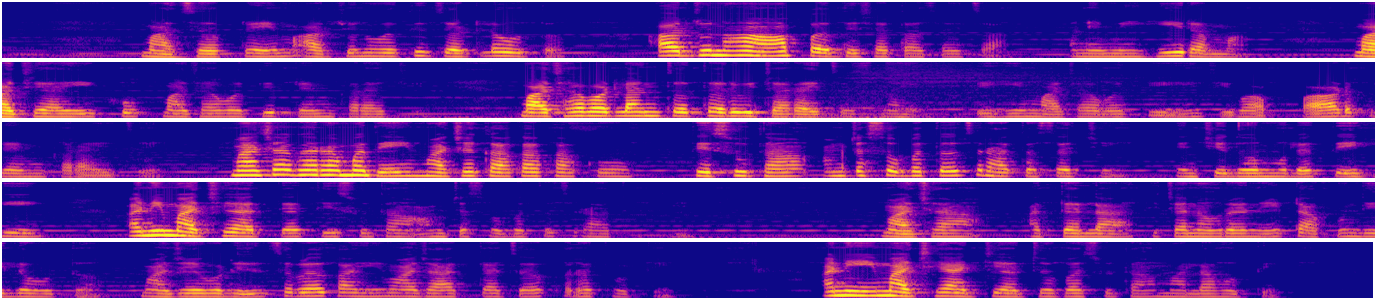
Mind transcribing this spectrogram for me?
माझं प्रेम अर्जुनवरती जडलं होतं. अर्जुन हा परदेशात असायचा आणि मी ही रमा. माझी आई खूप माझ्यावरती प्रेम करायची. माझ्या वडिलांचं तर विचारायचंच नाही. तेही माझ्यावरती जीवापाड प्रेम करायचे. माझ्या घरामध्ये माझे काका काकू ते सुद्धा आमच्यासोबतच राहत असायचे. त्यांची दोन मुलं तेही आणि माझी आत्या ती सुद्धा आमच्यासोबतच राहत होती. माझ्या आत्याला तिच्या नवऱ्याने टाकून दिलं होतं. माझे वडील सगळं काही माझ्या आत्याचं करत होते. आणि माझे आजी आजोबासुद्धा मला होते.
